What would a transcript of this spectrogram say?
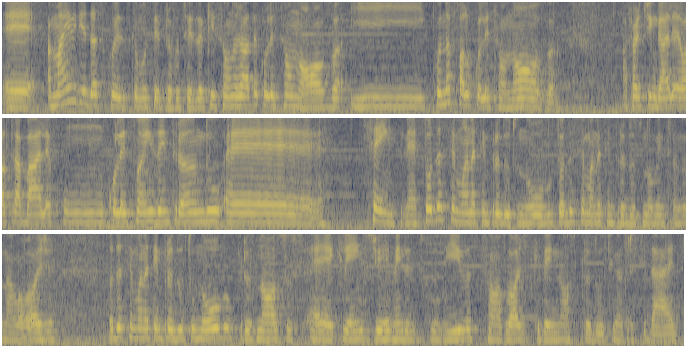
É, a maioria das coisas que eu mostrei pra vocês aqui são já da coleção nova e quando eu falo coleção nova, a Fartingalha ela trabalha com coleções entrando é, sempre, né? Toda semana tem produto novo, toda semana tem produto novo entrando na loja. Toda semana tem produto novo para os nossos é, clientes de revendas exclusivas, que são as lojas que vendem nosso produto em outras cidades.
